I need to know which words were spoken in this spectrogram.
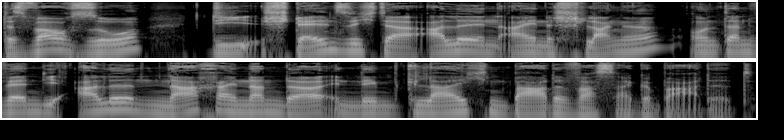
Das war auch so, die stellen sich da alle in eine Schlange und dann werden die alle nacheinander in dem gleichen Badewasser gebadet.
